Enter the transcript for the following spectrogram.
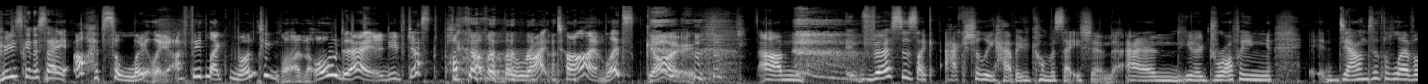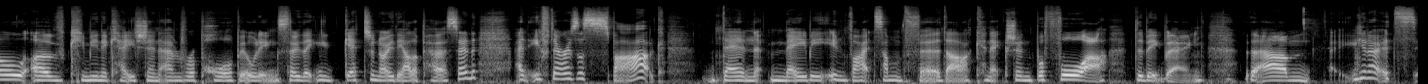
who's going to say, oh, absolutely. I've been like wanting one all day and you've just popped up at the right time. Let's go um, versus like actually having a conversation and you know dropping down to the level of communication and rapport building so that you get to know the other person and if there is a spark then maybe invite some further connection before the big bang. Um, you know it's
